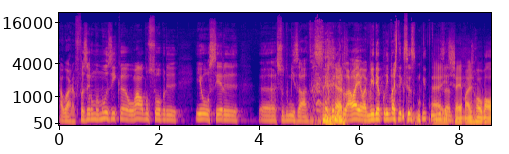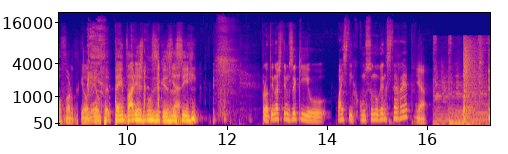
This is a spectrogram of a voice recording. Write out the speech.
Agora, fazer uma música ou um álbum sobre eu ser eh, sodomizado. Olha, o videoclipe vai ter que ser É, sodomizado. isso já é mais Rob Alford. que Ele, ele tem várias músicas Yeah. assim. Pronto, e nós temos aqui o, Ice-T que começou no Gangsta Rap. Yeah. The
